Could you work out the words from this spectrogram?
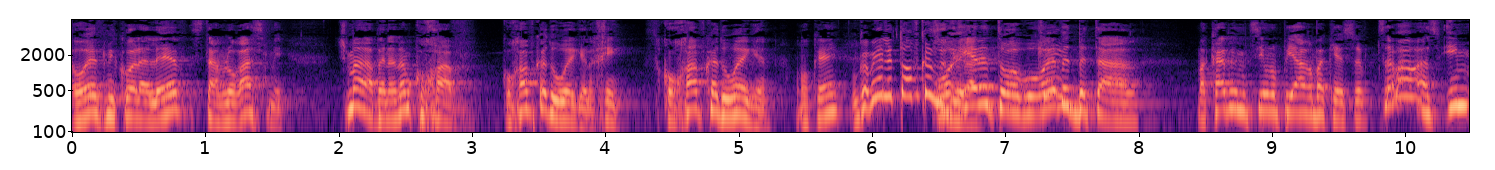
אוהב מכל הלב, סתם לא רסמי. תשמע, הבן אדם כוכב, כוכב כדורגל, אחי. כוכב כדורגל, אוקיי? הוא גם ילד טוב כזה. הוא. ילד טוב, הוא כן. אוהב את ביתר. מכבי מציעים לו פי ארבע כסף, סבבה, אז אם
